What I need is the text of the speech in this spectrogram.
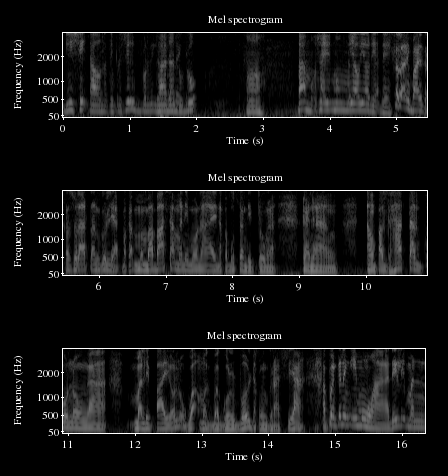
Gisi tao natin, pero siya, pertigahan dugo. Ah. Bam, sa mong mayaw-yaw diya, be. Sa laing bahin sa kasulatan Gulyat, maka, mabasa man nimo na ay nakabutan dito nga kanang ang paghatag kuno nga malipayon ug wa magbagulbol dakong grasya. Apan kaning imuha dili man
